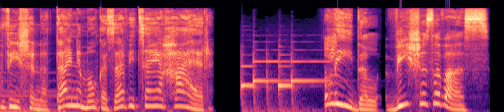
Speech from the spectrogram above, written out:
Više na tajne moga zavicaja HR. Lidl, više za vas.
